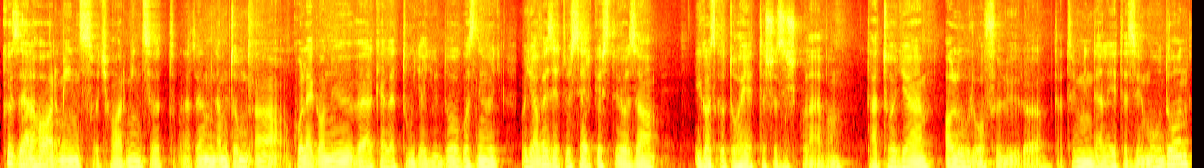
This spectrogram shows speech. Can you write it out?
Közel 30 vagy 35, hát nem, nem tudom, a kolléganővel kellett úgy együtt dolgozni, hogy, hogy a vezető szerkesztő az a igazgató helyettes az iskolában. Tehát, hogy alulról fölülről, tehát, hogy minden létező módon,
